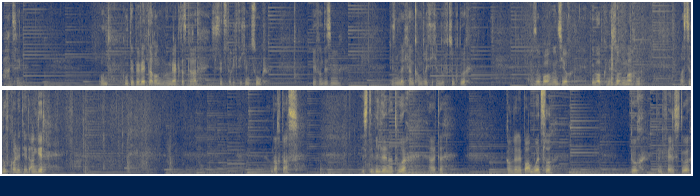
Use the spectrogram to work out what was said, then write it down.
Wahnsinn. Und gute Bewetterung, man merkt das gerade. Ich sitze da richtig im Zug. Hier von diesem, diesen Löchern kommt richtig ein Luftzug durch. Also brauchen wir uns hier auch überhaupt keine Sorgen machen, was die Luftqualität angeht. Und auch das ist die wilde Natur heute. Kommt eine Baumwurzel durch den Fels durch,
